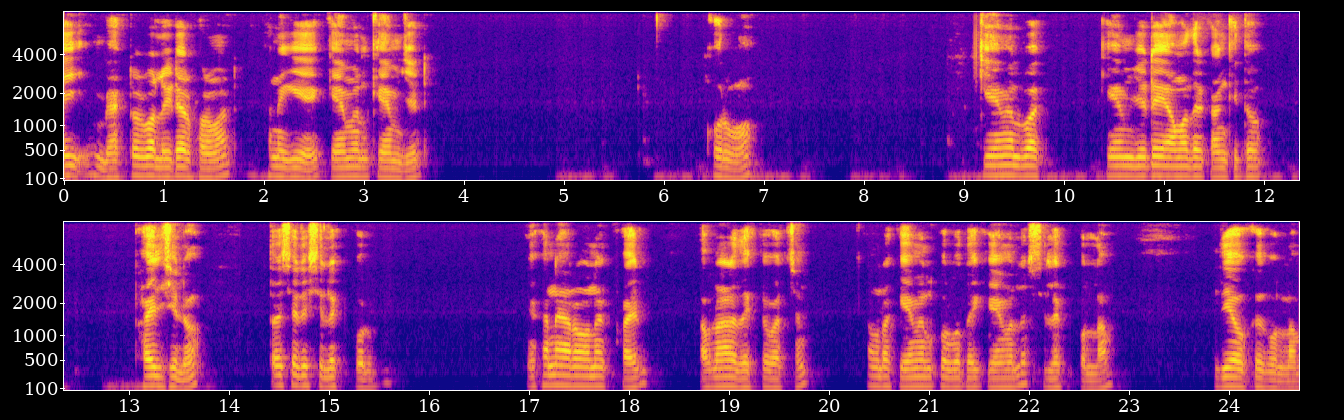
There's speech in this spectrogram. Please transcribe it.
এই ভ্যাক্টর বা লিডার ফরম্যাট এখানে গিয়ে কেএমএল কেএমজেড করব। কেএমএল বা কেএমজেডে আমাদের কাঙ্ক্ষিত ফাইল ছিল, তাই সেটি সিলেক্ট করব। এখানে আরও অনেক ফাইল আপনারা দেখতে পাচ্ছেন। আমরা কেএমএল করব, তাই কেএমএলে সিলেক্ট করলাম, দিয়ে ওকে করলাম।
